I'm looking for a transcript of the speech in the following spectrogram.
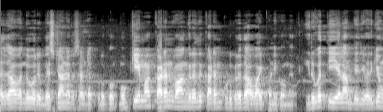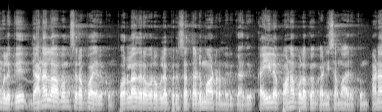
அதுதான் வந்து ஒரு பெஸ்டான ரிசல்ட்டை கொடுக்கும். முக்கியமா கடன் வாங்குறது கடன் கொடுக்கறத அவாய்ட் பண்ணிக்கோங்க. இருபத்தி ஏழாம் தேதி வரைக்கும் உங்களுக்கு தன லாபம் சிறப்பா இருக்கும். பொருளாதார உறவுல பெருசா தடுமாற்றம் இருக்காது. கையில பணப்புழக்கம் கணிசமா இருக்கும். ஆனா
